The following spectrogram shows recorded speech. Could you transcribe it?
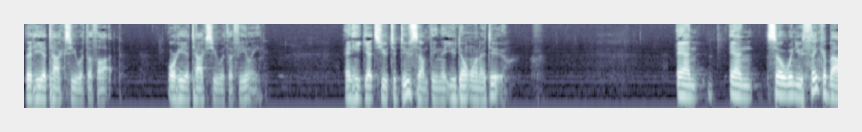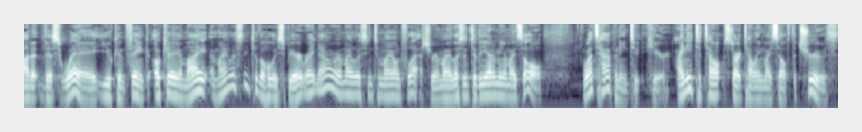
That he attacks you with a thought. or he attacks you with a feeling. And he gets you to do something that you don't want to do. And and so when you think about it this way, you can think, okay, am I am I listening to the Holy Spirit right now or am I listening to my own flesh or am I listening to the enemy of my soul? What's happening to here? I need to tell, start telling myself the truth.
